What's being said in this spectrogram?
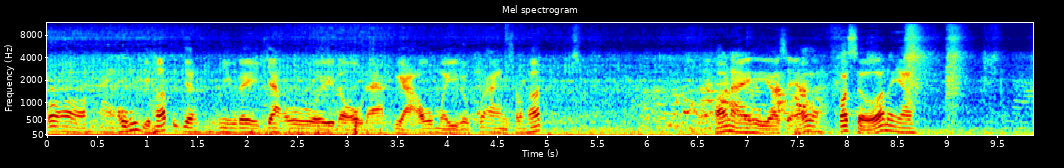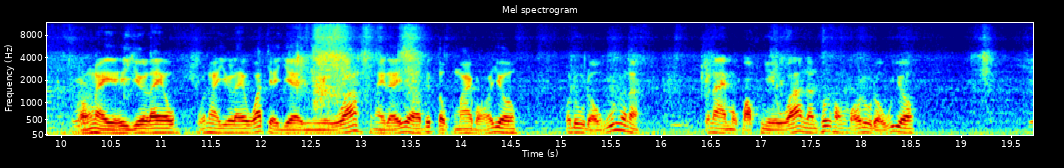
có ăn uống gì hết hết trơn. Nhiều đây trao rồi đồ đạc gạo mì rồi có ăn sao hết. Tối nay thì à, sẽ có sữa nữa nha. Còn này thì dưa leo bữa nay dưa leo quá trời về nhiều quá. Này để ờ, tiếp tục mai bỏ vô có đu đủ nữa nè. Cái này một bọc nhiều quá nên Phước không bỏ đu đủ vô. Chỉ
